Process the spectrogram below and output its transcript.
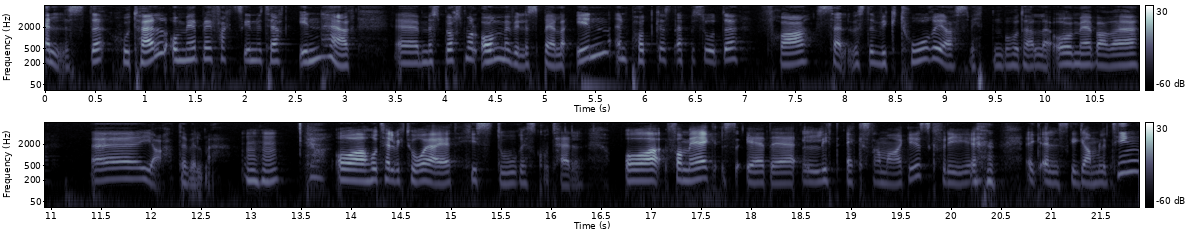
eldste hotell, og vi ble faktisk invitert inn her eh, med spørsmål om vi ville spille inn en podkastepisode fra selveste Victoria-suiten på hotellet. Og vi bare eh, Ja, det vil vi. Mm -hmm. Og Hotell Victoria er et historisk hotell. Og for meg så er det litt ekstra magisk, fordi jeg elsker gamle ting.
